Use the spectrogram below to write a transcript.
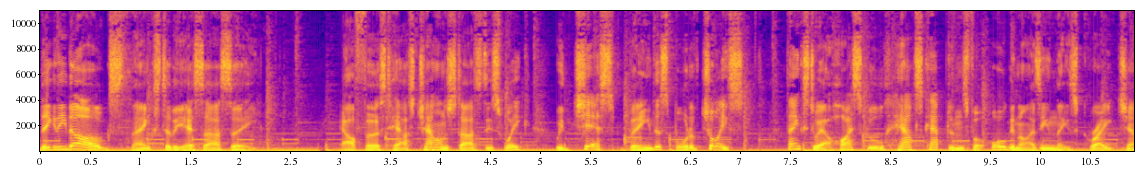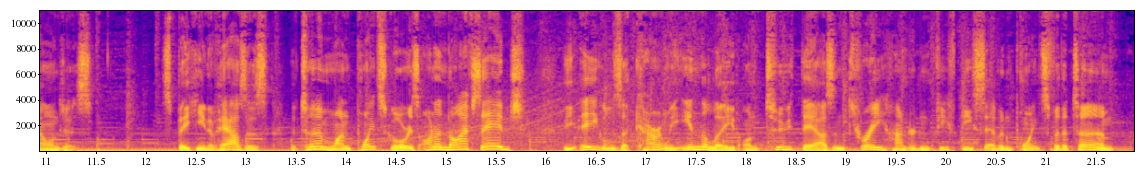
diggity dogs thanks to the SRC. Our first house challenge starts this week with chess being the sport of choice, thanks to our high school house captains for organising these great challenges. Speaking of houses, the term one point score is on a knife's edge. The Eagles are currently in the lead on 2,357 points for the term,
